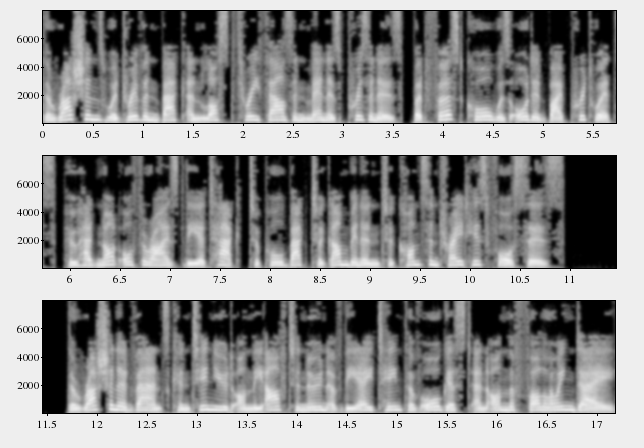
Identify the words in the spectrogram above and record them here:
The Russians were driven back and lost 3,000 men as prisoners, but First Corps was ordered by Prittwitz, who had not authorized the attack, to pull back to Gumbinnen to concentrate his forces. The Russian advance continued on the afternoon of 18 August and on the following day.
